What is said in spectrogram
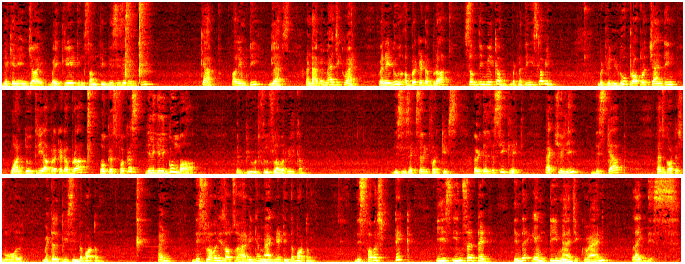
They can enjoy by creating something. This is an empty cap or empty glass and I have a magic wand. When I do abracadabra, something will come, but nothing is coming. But when you do proper chanting, one, two, three, abracadabra, focus, focus, gili gili gumba, a beautiful flower will come. This is excellent for kids. I will tell the secret. Actually, this cap has got a small metal piece in the bottom. And this flower is also having a magnet in the bottom. This flower stick is inserted in the empty magic wand like this.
